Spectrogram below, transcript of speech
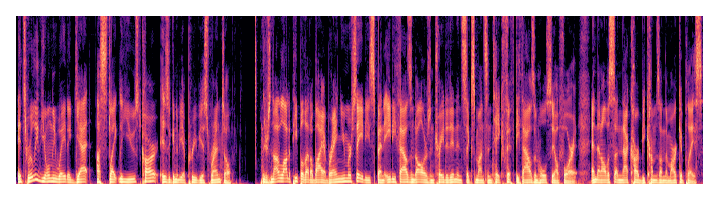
it's really the only way to get a slightly used car is going to be a previous rental. There's not a lot of people that'll buy a brand new Mercedes, spend eighty thousand dollars, and trade it in in six months, and take fifty thousand wholesale for it, and then all of a sudden that car becomes on the marketplace.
